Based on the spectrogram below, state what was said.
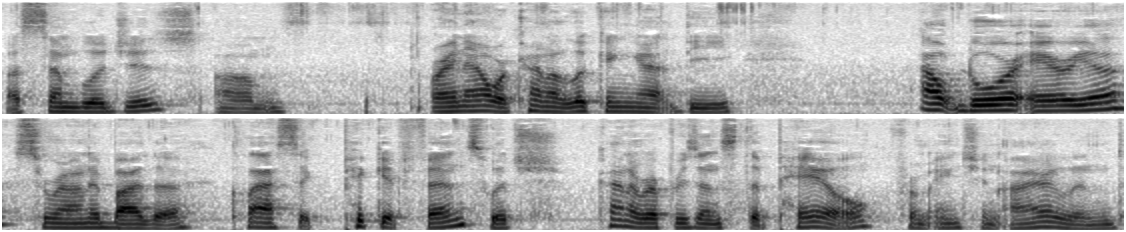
assemblages. Um, right now, we're kind of looking at the outdoor area surrounded by the classic picket fence, which kind of represents the pale from ancient Ireland.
